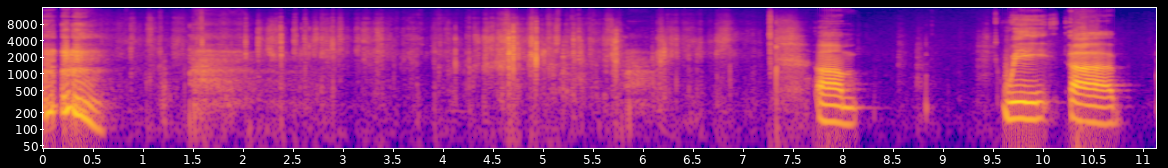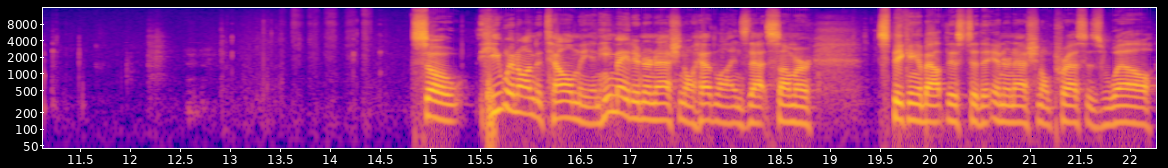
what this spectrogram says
um, we uh, so he went on to tell me, and he made international headlines that summer, speaking about this to the international press as well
